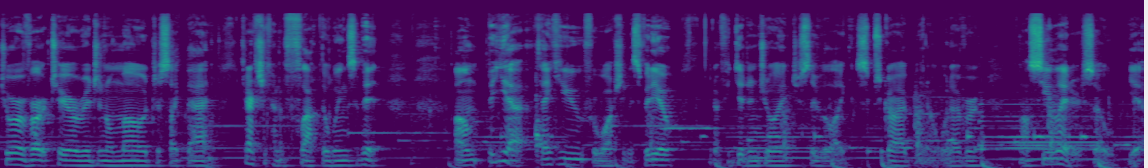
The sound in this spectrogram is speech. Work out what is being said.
to revert to your original mode, just like that. You can actually kind of flap the wings a bit. Um, but yeah, thank you for watching this video. You know, if you did enjoy, just leave a like, subscribe, you know, whatever. I'll see you later. So yeah.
